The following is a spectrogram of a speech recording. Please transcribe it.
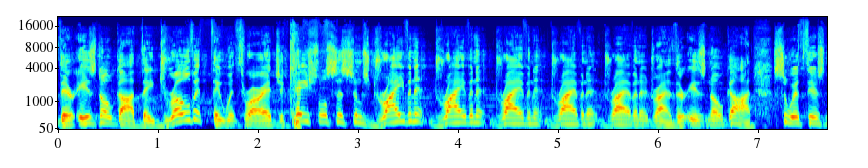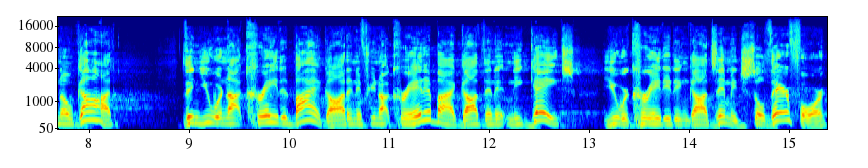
There is no God. They drove it, they went through our educational systems, driving it, driving it, driving it, driving it, driving it, driving it. There is no God. So if there's no God, then you were not created by a God. And if you're not created by a God, then it negates you were created in God's image. So therefore,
